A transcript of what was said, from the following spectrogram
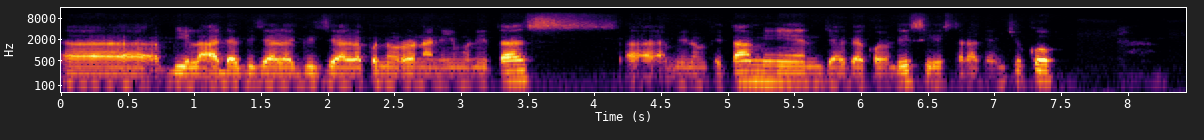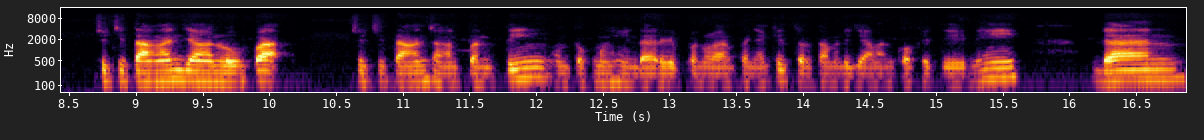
Uh, bila ada gejala-gejala penurunan imunitas, uh, minum vitamin, jaga kondisi, istirahat yang cukup. Cuci tangan jangan lupa. Cuci tangan sangat penting untuk menghindari penularan penyakit, terutama di zaman COVID ini. Dan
